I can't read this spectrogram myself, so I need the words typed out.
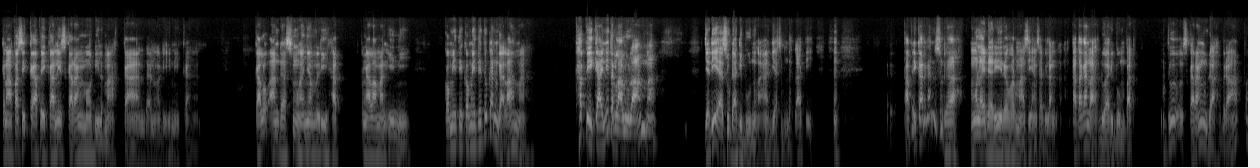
Kenapa sih KPK ini sekarang mau dilemahkan dan mau diinikan? Kalau anda semuanya melihat pengalaman ini komite-komite itu kan nggak lama. KPK ini terlalu lama. Jadi ya sudah dibunuh aja sebentar lagi. KPK kan sudah mulai dari reformasi yang saya bilang. Katakanlah 2004 itu sekarang udah berapa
